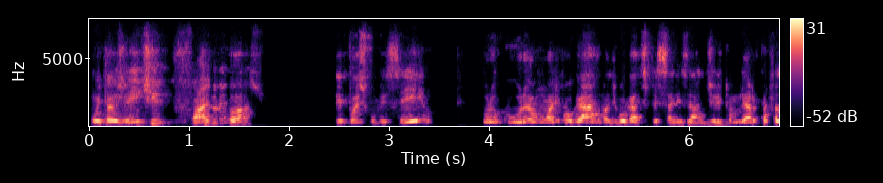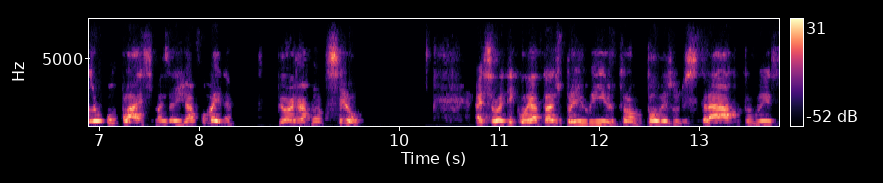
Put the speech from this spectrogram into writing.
Muita gente faz o negócio, depois com receio, procura um advogado, um advogado especializado em direito imobiliário para fazer o compliance, mas aí já foi, né? O pior já aconteceu. Aí você vai ter que correr atrás de prejuízo, talvez um distrato, talvez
